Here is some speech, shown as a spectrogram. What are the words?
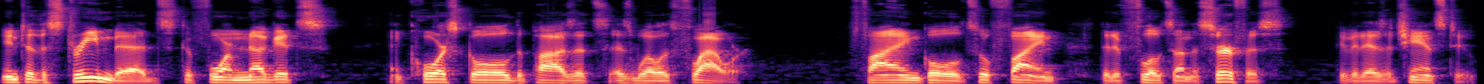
into the stream beds to form nuggets and coarse gold deposits as well as flour. Fine gold, so fine that it floats on the surface if it has a chance to.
